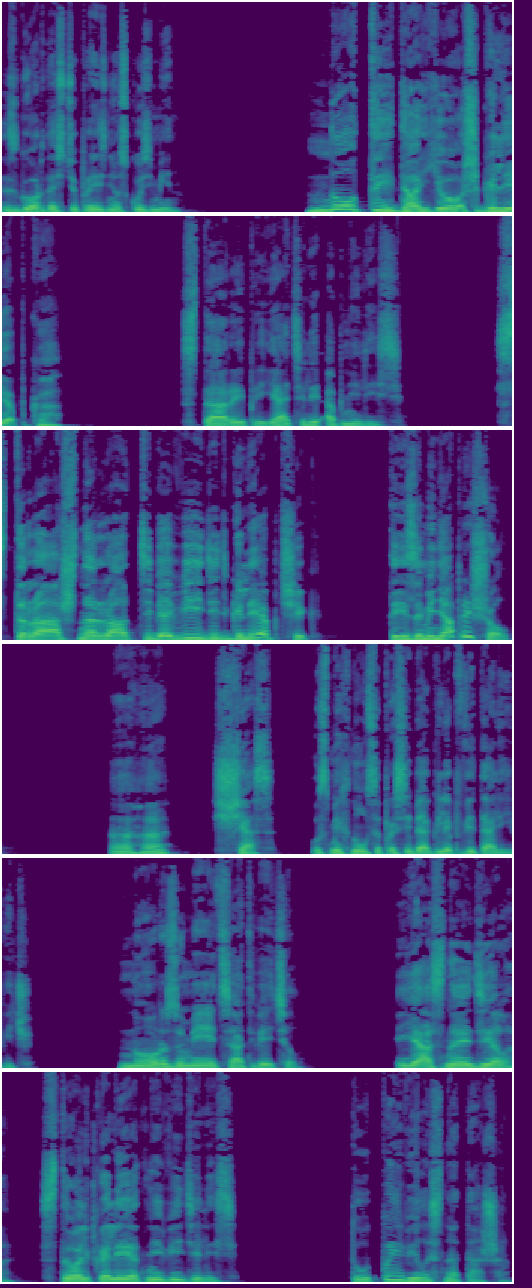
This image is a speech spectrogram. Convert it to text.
с гордостью произнес Кузьмин. «Ну ты даешь, Глебка!» Старые приятели обнялись. «Страшно рад тебя видеть, Глебчик! Ты из-за меня пришел?» «Ага», «Сейчас», — усмехнулся про себя Глеб Витальевич. Но, разумеется, ответил. «Ясное дело, столько лет не виделись». Тут появилась Наташа.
